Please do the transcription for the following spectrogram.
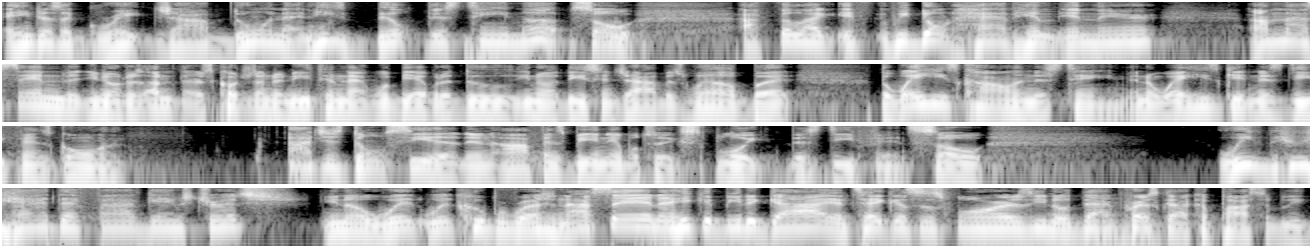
and he does a great job doing that. And he's built this team up. So I feel like if we don't have him in there. I'm not saying that you know there's, there's coaches underneath him that would be able to do you know a decent job as well, but the way he's calling this team and the way he's getting his defense going, I just don't see it an offense being able to exploit this defense. So we we had that five game stretch, you know, with with Cooper Rush. Not saying that he could be the guy and take us as far as you know Dak mm-hmm. Prescott could possibly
